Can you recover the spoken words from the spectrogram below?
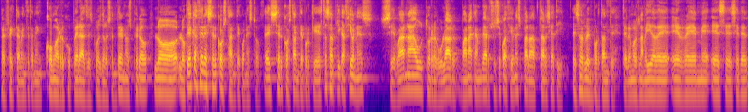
perfectamente también cómo recuperas después de los entrenos, pero lo, que hay que hacer es ser constante con esto, es ser constante porque estas aplicaciones se van a autorregular, van a cambiar sus ecuaciones para adaptarse a ti. Eso es lo importante. Tenemos la medida de RMSSD,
